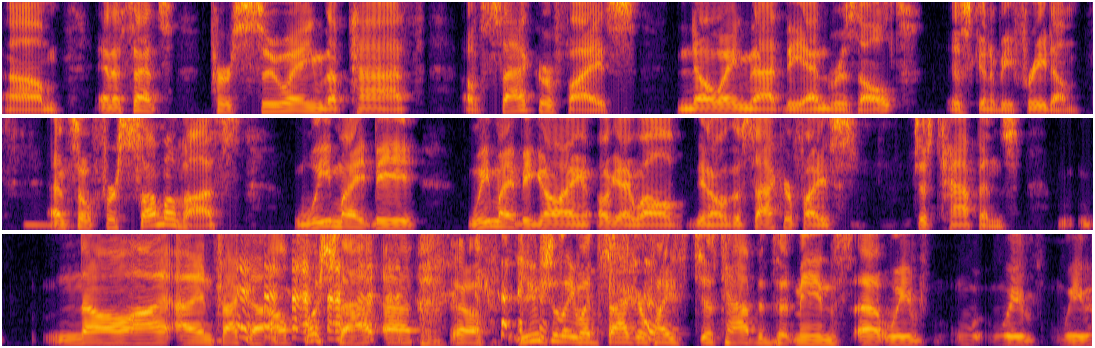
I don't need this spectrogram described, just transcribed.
um, in a sense, pursuing the path of sacrifice, knowing that the end result is going to be freedom. Mm-hmm. And so, for some of us, we might be we might be going, okay, well, you know, the sacrifice just happens. No, I, I in fact, I'll push that. Uh, you know, usually when sacrifice just happens, it means uh, we've we've we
